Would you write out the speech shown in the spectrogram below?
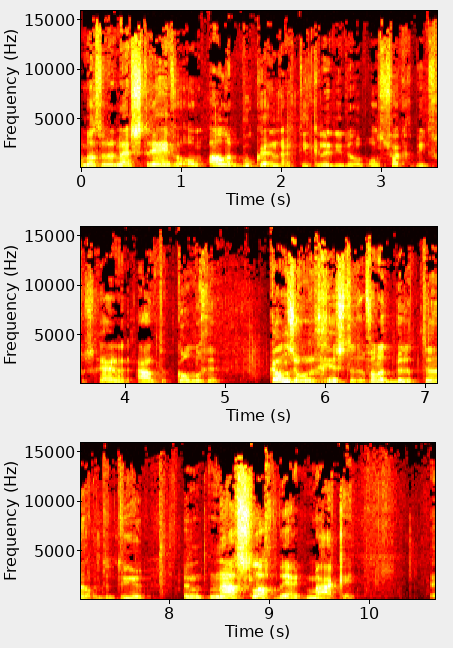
Omdat we ernaar streven om alle boeken en artikelen die er op ons vakgebied verschijnen aan te kondigen, kan zo'n register van het bulletin op de duur een naslagwerk maken. Eh,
